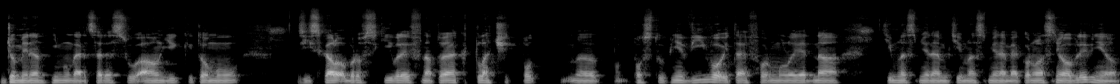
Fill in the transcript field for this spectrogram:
dominantnímu Mercedesu a on díky tomu získal obrovský vliv na to, jak tlačit po, postupně vývoj té Formule 1 tímhle směrem, tímhle směrem, jak on vlastně ovlivnil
